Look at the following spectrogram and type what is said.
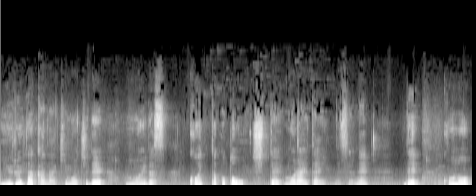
緩やかな気持ちで思い出すこういったことをしてもらいたいんですよね。でこの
